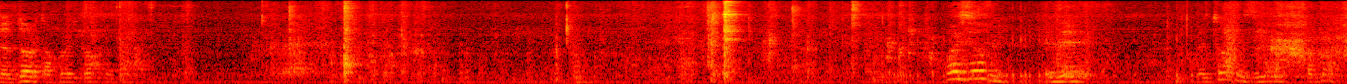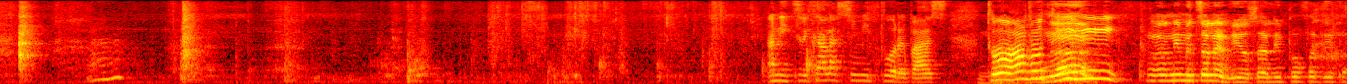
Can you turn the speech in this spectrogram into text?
גדול, אתה יכול לפתוח את זה. אוי, איזה יופי. זה... חדש. אני צריכה לשים איפור, ואז תאהב אותי. אני מצלם והיא עושה לי פה פדיחה.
